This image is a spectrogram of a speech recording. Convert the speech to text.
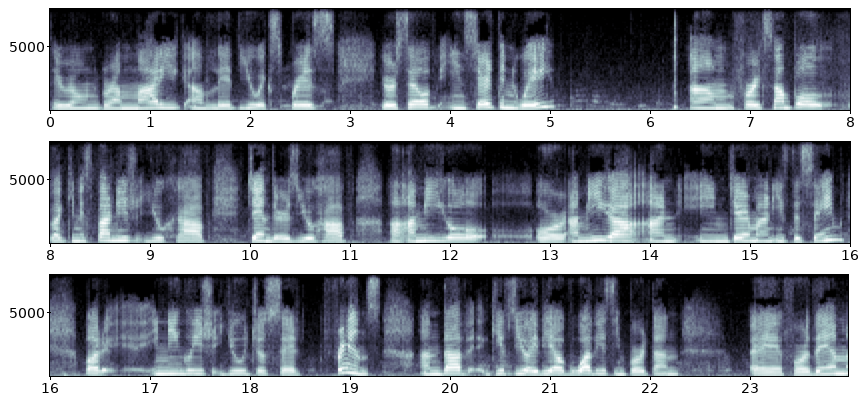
their own grammatic, and let you express yourself in certain way. Um, for example, like in Spanish, you have genders. You have uh, amigo or amiga, and in German is the same, but in English you just said friends, and that gives you idea of what is important uh, for them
